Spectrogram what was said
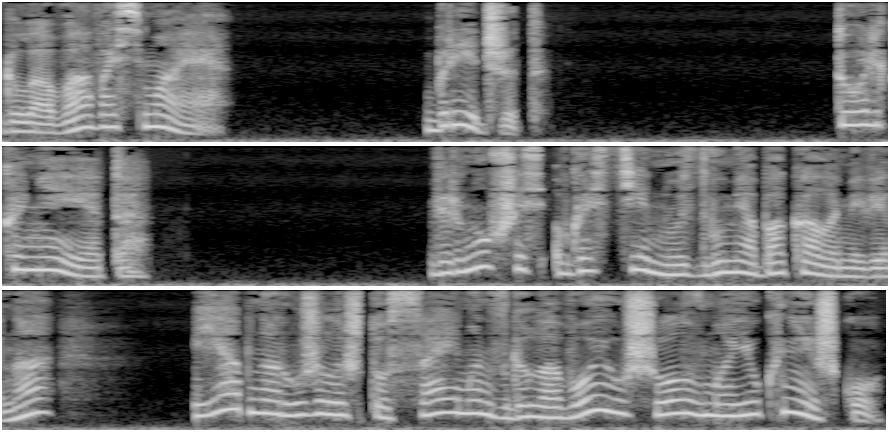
Глава восьмая. Бриджит. Только не это. Вернувшись в гостиную с двумя бокалами вина, я обнаружила, что Саймон с головой ушел в мою книжку.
